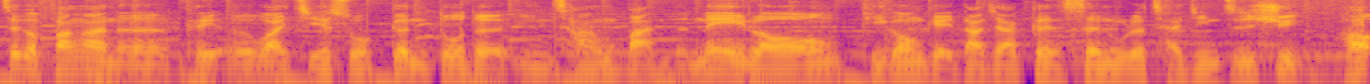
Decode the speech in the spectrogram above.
这个方案呢可以额外解锁更多的隐藏版的内容，提供给大家更深入的财经资讯。好。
